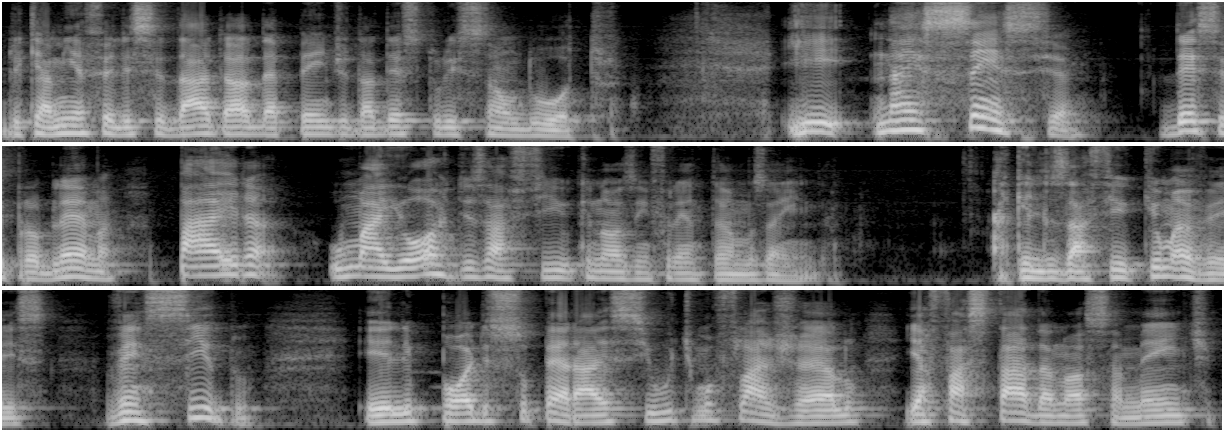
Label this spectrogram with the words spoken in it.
de que a minha felicidade ela depende da destruição do outro. E na essência desse problema paira o maior desafio que nós enfrentamos ainda. Aquele desafio que, uma vez vencido, ele pode superar esse último flagelo e afastar da nossa mente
